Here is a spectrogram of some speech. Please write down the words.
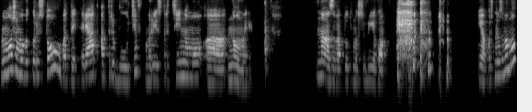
Ми можемо використовувати ряд атрибутів в реєстраційному е, номері. Назва, тут ми собі його якось назвемо.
